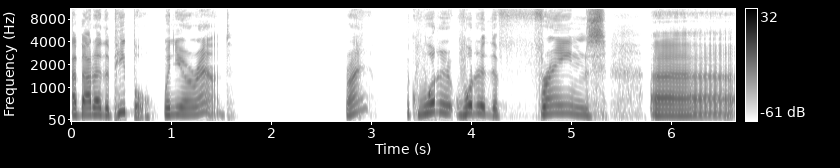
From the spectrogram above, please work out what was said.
about other people when you're around? Right? Like what are what are the frames uh,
